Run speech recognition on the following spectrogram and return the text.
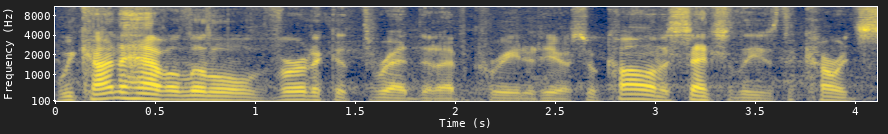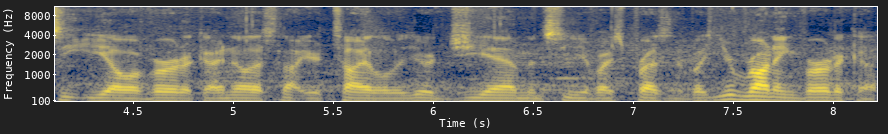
We kind of have a little Vertica thread that I've created here. So Colin essentially is the current CEO of Vertica. I know that's not your title, but you're GM and Senior Vice President, but you're running Vertica.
